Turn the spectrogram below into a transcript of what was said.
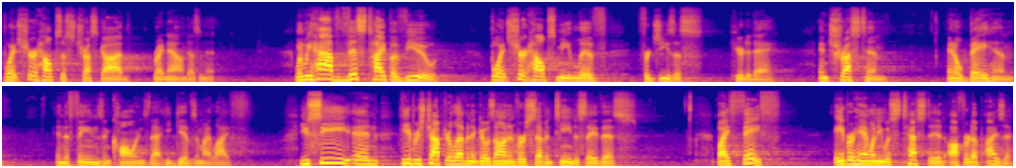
boy, it sure helps us trust God right now, doesn't it? When we have this type of view, boy, it sure helps me live for Jesus here today and trust Him and obey Him in the things and callings that He gives in my life. You see in Hebrews chapter 11, it goes on in verse 17 to say this By faith, Abraham, when he was tested, offered up Isaac.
